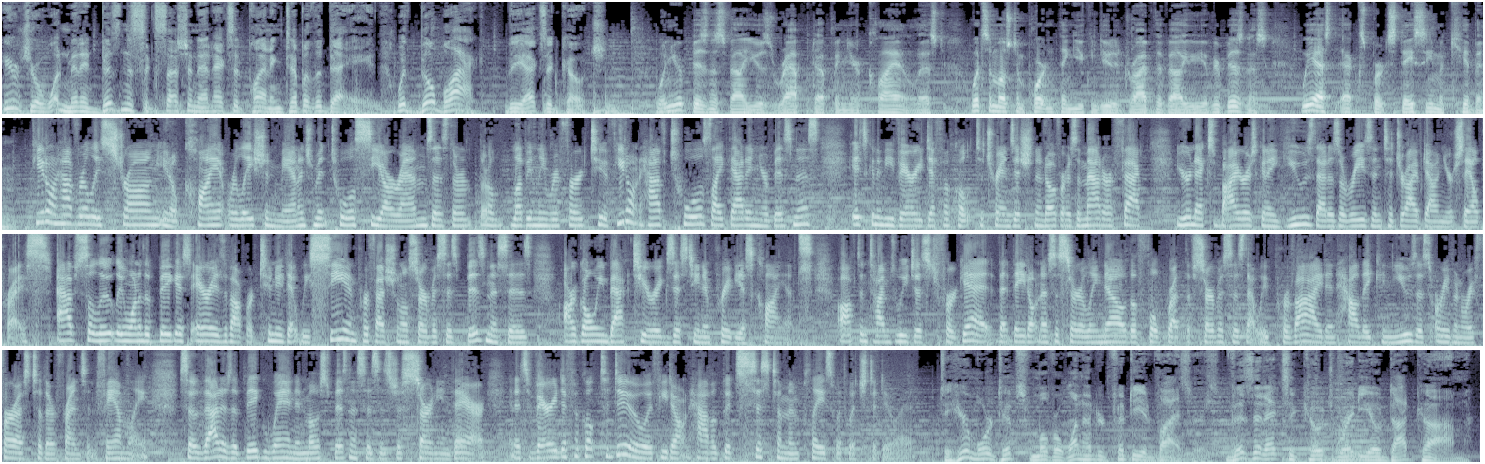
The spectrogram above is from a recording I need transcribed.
Here's your one minute business succession and exit planning tip of the day with Bill Black, the exit coach. When your business value is wrapped up in your client list, what's the most important thing you can do to drive the value of your business? We asked expert Stacy McKibben. If you don't have really strong, you know, client relation management tools, CRMs as they're, they're lovingly referred to, if you don't have tools like that in your business, it's going to be very difficult to transition it over. As a matter of fact, your next buyer is going to use that as a reason to drive down your sale price. Absolutely, one of the biggest areas of opportunity that we see in professional services businesses are going back to your existing existing and previous clients. Oftentimes, we just forget that they don't necessarily know the full breadth of services that we provide and how they can use us or even refer us to their friends and family. So, that is a big win in most businesses, is just starting there. And it's very difficult to do if you don't have a good system in place with which to do it. To hear more tips from over 150 advisors, visit exitcoachradio.com.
